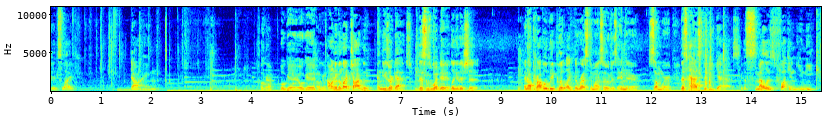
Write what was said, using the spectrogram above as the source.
It's like dying. Okay, okay, okay, okay. I don't even like chocolate. And these are gas. This is what did it. Look at this shit. And I'll probably put like the rest of my sodas in there somewhere. This has to be gas. The smell is fucking unique.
